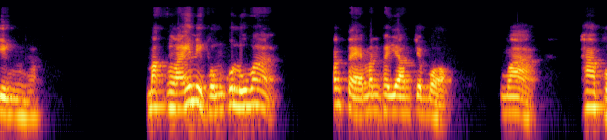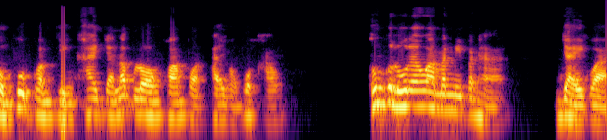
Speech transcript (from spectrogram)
จริงครับ มักไหลนี่ผมก็รู้ว่า ตั้งแต่มันพยายามจะบอกว่า ถ้าผมพูดความจริงใครจะรับรองความปลอดภัยของพวกเขาผมก็รู้แล้วว่ามันมีปัญหาใหญ่กว่า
